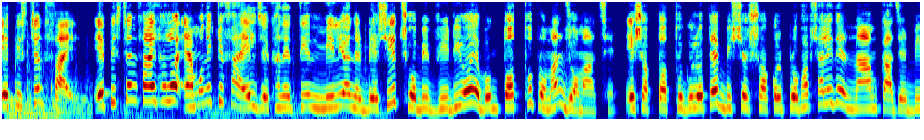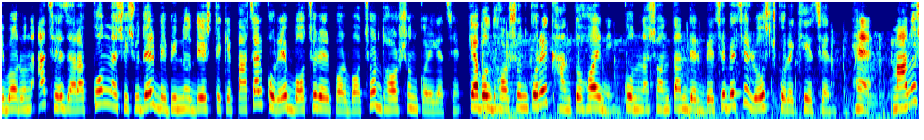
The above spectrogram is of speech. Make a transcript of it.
এপিস্টেন ফাইল। এপিস্টেন ফাইল হলো এমন একটি ফাইল যেখানে তিন মিলিয়নের বেশি ছবি, ভিডিও এবং তথ্য প্রমাণ জমা আছে। এসব তথ্যগুলোতে বিশ্বের সকল প্রভাবশালীদের নাম, কাজের বিবরণ আছে যারা কন্যা শিশুদের বিভিন্ন দেশ থেকে পাচার করে বছরের পর বছর ধর্ষণ করে গেছে। কেবল ধর্ষণ করে ক্ষান্ত হয়নি, কন্যা সন্তানদের বেছে বেছে রোস্ট করে খেয়েছেন। হ্যাঁ মানুষ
